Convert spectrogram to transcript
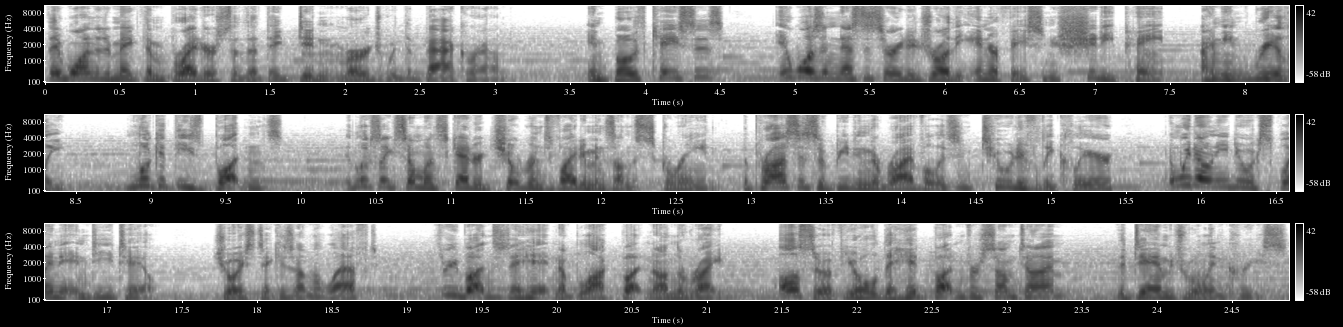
they wanted to make them brighter so that they didn't merge with the background. In both cases, it wasn't necessary to draw the interface in shitty paint. I mean, really, look at these buttons. It looks like someone scattered children's vitamins on the screen. The process of beating the rival is intuitively clear, and we don't need to explain it in detail. Joystick is on the left, three buttons to hit and a block button on the right. Also, if you hold the hit button for some time, the damage will increase.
